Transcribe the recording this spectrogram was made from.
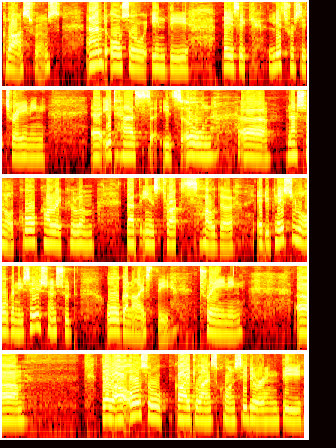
classrooms. And also in the basic literacy training, it has its own uh, national core curriculum that instructs how the educational organization should organize the training. Um, there are also guidelines considering the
